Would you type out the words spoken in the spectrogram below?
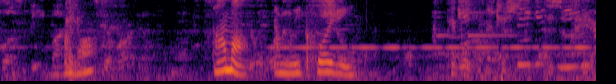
Plus beat on, I'm recording. People just disappear.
